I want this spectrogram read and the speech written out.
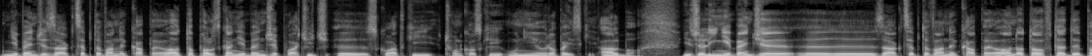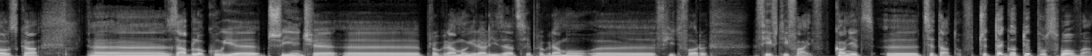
nie będzie zaakceptowany KPO, to Polska nie będzie płacić y, składki członkowskiej Unii Europejskiej. Albo jeżeli nie będzie y, zaakceptowany KPO, no to wtedy Polska e, zablokuje przyjęcie e, programu i realizację programu e, Fit for 55. Koniec y, cytatów. Czy tego typu słowa,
